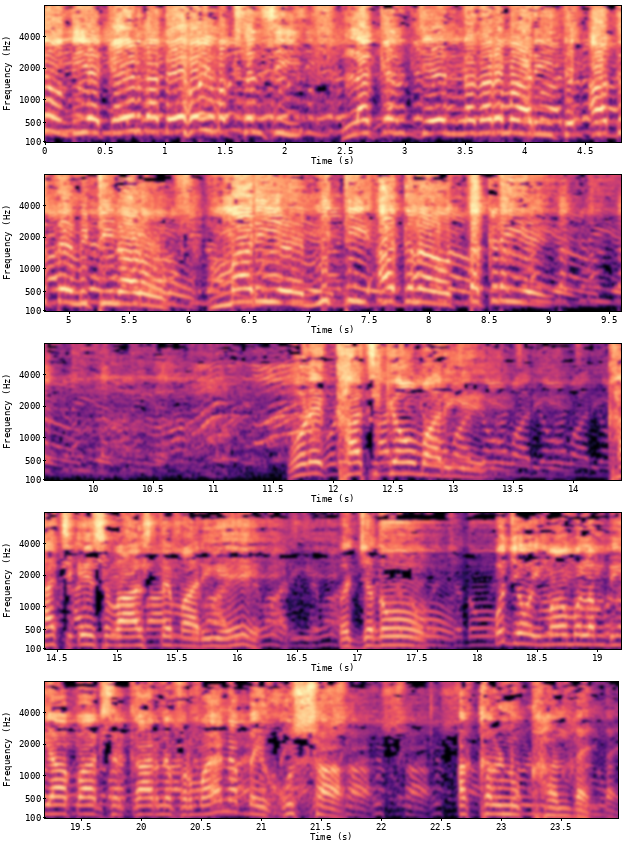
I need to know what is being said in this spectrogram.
ہوندی ہے کہن دا دے ہوئی مقصد سی۔ لیکن جے نظر ماری تے اگ تے مٹی نالوں ماری ہے مٹی اگ نالوں تکڑی ہے ہن کھچ کیوں ماری ہے کھچ اس واسطے ماری ہے جدوں وہ جو امام الانبیاء پاک سرکار نے فرمایا نا بھئی غصہ عقل نو کھاندا ہے۔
